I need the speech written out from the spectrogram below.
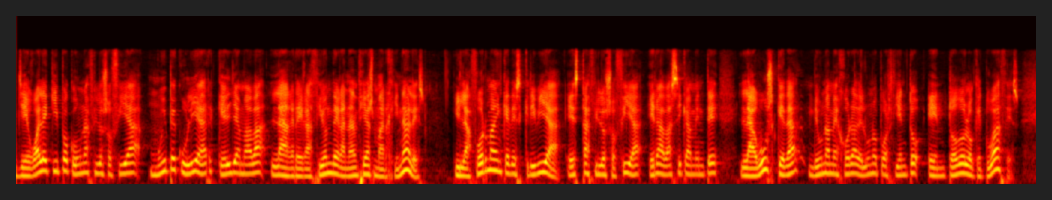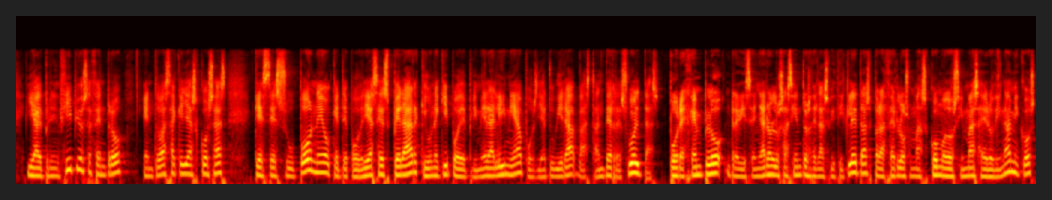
llegó al equipo con una filosofía muy peculiar que él llamaba la agregación de ganancias marginales. Y la forma en que describía esta filosofía era básicamente la búsqueda de una mejora del 1% en todo lo que tú haces. Y al principio se centró en todas aquellas cosas que se supone o que te podrías esperar que un equipo de primera línea pues ya tuviera bastante resueltas. Por ejemplo, rediseñaron los asientos de las bicicletas para hacerlos más cómodos y más aerodinámicos,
